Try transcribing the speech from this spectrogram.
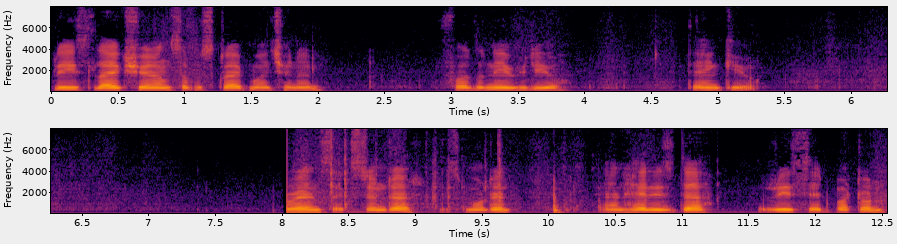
Please like share and subscribe my channel for the new video. Thank you. Range extender this model. And here is the reset button.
